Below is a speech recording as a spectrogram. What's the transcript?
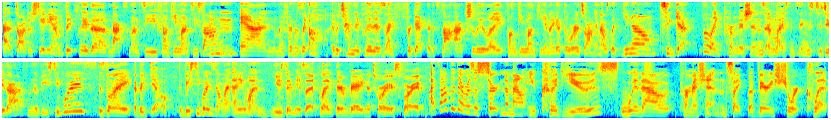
at Dodger Stadium. They play the Max Muncy Funky Muncy song. Mm-hmm. And my friend was like, oh, every time they play this, I forget that it's not actually like Funky Monkey and I get the words wrong. And I was like, you know, to get the like permissions and licensings to do that from the Beastie Boys is like a big deal. The Beastie Boys don't let anyone use their music. Like they're very notorious for it. I thought that there was a certain amount you could use without permissions, like a very short clip.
